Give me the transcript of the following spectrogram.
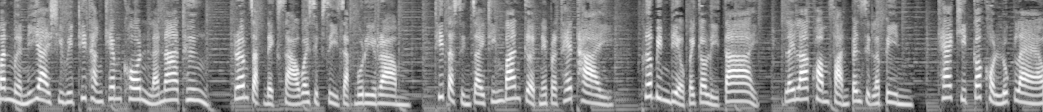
มันเหมือนนิยายชีวิตที่ทั้งเข้มข้นและน่าทึ่ง เริ่มจากเด็กสาววัย 14 จากบุรีรัมย์ ที่ตัดสินใจทิ้งบ้านเกิดในประเทศไทย เพื่อบินเดี่ยวไปเกาหลีใต้ไล่ล่าความฝันเป็นศิลปิน แค่คิดก็ขนลุกแล้ว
